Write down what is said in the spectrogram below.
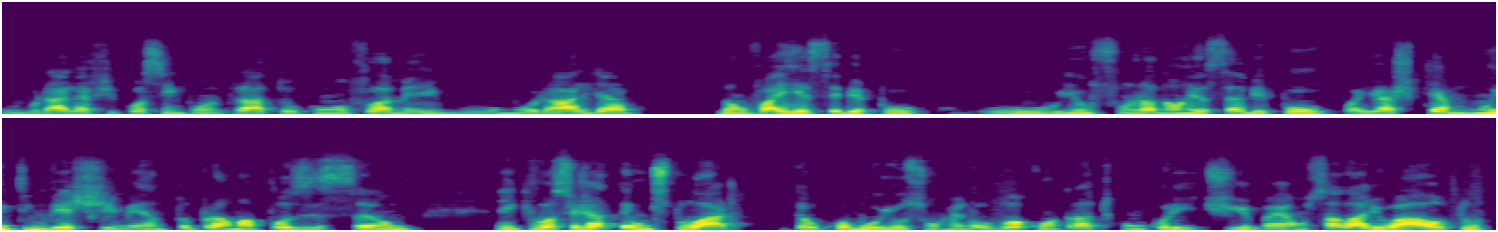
o Muralha ficou sem contrato com o Flamengo. O Muralha não vai receber pouco. O Wilson já não recebe pouco. Aí acho que é muito investimento para uma posição em que você já tem um titular. Então, como o Wilson renovou o contrato com o Coritiba, é um salário alto,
